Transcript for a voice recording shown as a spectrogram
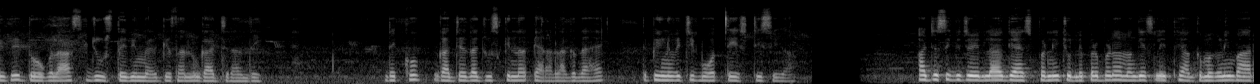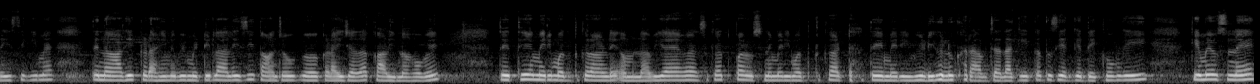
ਇਹਦੇ ਦੋ ਗਲਾਸ ਜੂਸ 'ਤੇ ਵੀ ਮਿਲ ਗਏ ਸਾਨੂੰ ਗਾਜਰਾਂ ਦੇ। ਦੇਖੋ, ਗਾਜਰ ਦਾ ਜੂਸ ਕਿੰਨਾ ਪਿਆਰਾ ਲੱਗਦਾ ਹੈ। ਤੇ ਪੀਣ ਵਿੱਚ ਹੀ ਬਹੁਤ ਟੇਸਟੀ ਸੀਗਾ। ਅੱਜ ਅਸੀਂ ਗਜਰੇਲਾ ਗੈਸ ਪਰ ਨਹੀਂ ਚੁੱਲ੍ਹੇ ਪਰ ਬਣਾਵਾਂਗੇ ਇਸ ਲਈ ਇੱਥੇ ਅੱਗ ਮਗਣੀ ਪਾ ਰਹੀ ਸੀਗੀ ਮੈਂ ਤੇ ਨਾਲ ਹੀ ਕੜਾਹੀ ਨੂੰ ਵੀ ਮਿੱਟੀ ਲਾ ਲਈ ਸੀ ਤਾਂ ਜੋ ਅ, ਕੜਾਹੀ ਜ਼ਿਆਦਾ ਕਾਲੀ ਨਾ ਹੋਵੇ। ਤੇ ਇੱਥੇ ਮੇਰੀ ਮਦਦ ਕਰਾਉਣ ਲਈ ਅਮਨਾ ਵੀ ਆਇਆ ਹੋਇਆ ਸੀਗਾ ਪਰ ਉਸਨੇ ਮੇਰੀ ਮਦਦ ਘੱਟ ਤੇ ਮੇਰੀ ਵੀਡੀਓ ਨੂੰ ਖਰਾਬ ਜ਼ਿਆਦਾ ਕੀਤਾ। ਤੁਸੀਂ ਅੱਗੇ ਦੇਖੋਗੇ ਹੀ ਕਿਵੇਂ ਉਸਨੇ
